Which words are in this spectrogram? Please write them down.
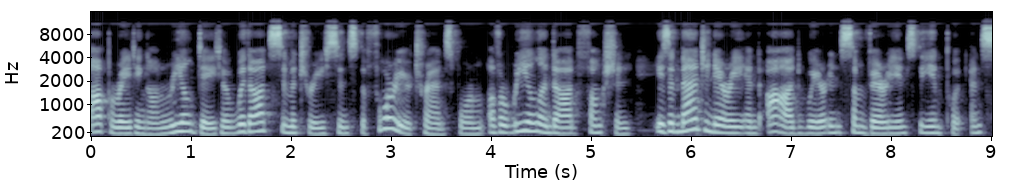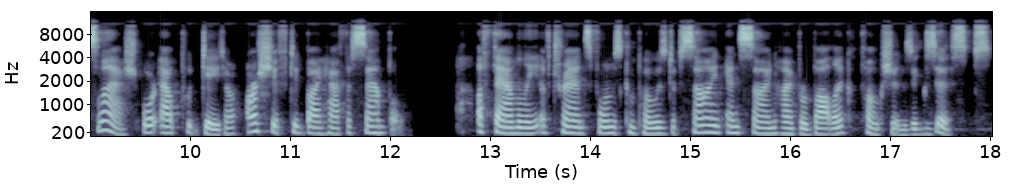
operating on real data with odd symmetry since the Fourier transform of a real and odd function is imaginary and odd where in some variants the input and slash or output data are shifted by half a sample. A family of transforms composed of sine and sine hyperbolic functions exists.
